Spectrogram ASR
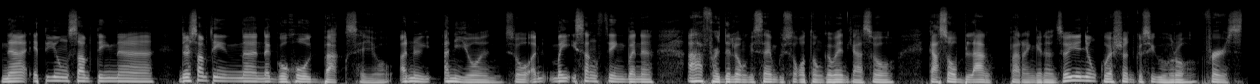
Na ito yung something na, there's something na nag-hold back sa'yo. Ano, ano yun? So, ano, may isang thing ba na, ah, for the longest time gusto ko tong gawin, kaso, kaso blank, parang ganun. So, yun yung question ko siguro, first.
